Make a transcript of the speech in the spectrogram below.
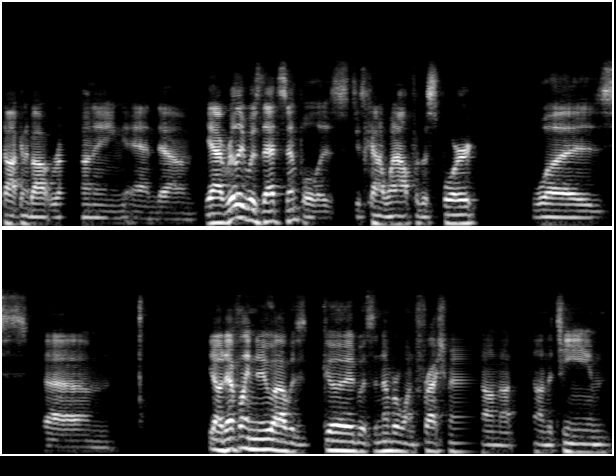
talking about running, and um, yeah, it really was that simple. Is just kind of went out for the sport. Was um, you know definitely knew I was good. Was the number one freshman on the, on the team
